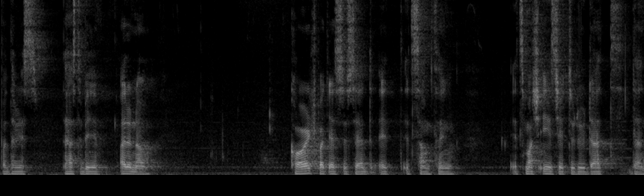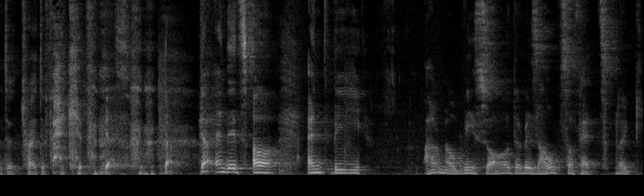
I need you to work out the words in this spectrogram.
but there is there has to be I don't know courage, but as you said, it it's something. It's much easier to do that than to try to fake it. Yes. yeah. yeah, and it's uh, and we, I don't know, we saw the results of it. Like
